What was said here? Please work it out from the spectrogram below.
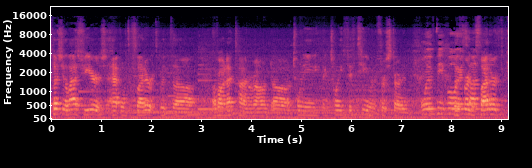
Especially the last few years, it happened with the flat Earth. With uh, around that time, around uh, 20, like 2015 when it first started. When people When were first, the flat Earth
